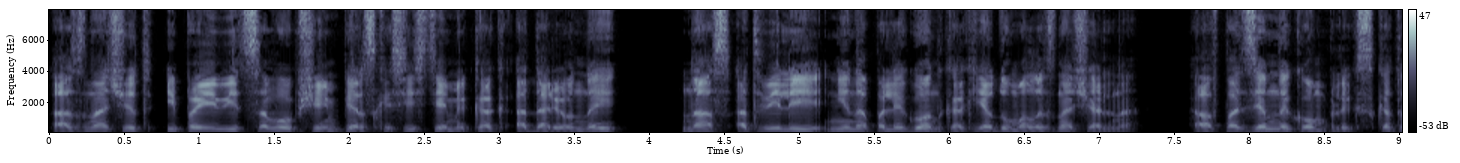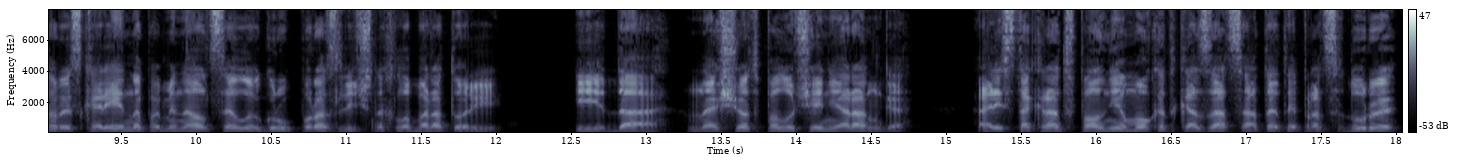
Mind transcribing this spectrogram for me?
а значит и появиться в общей имперской системе как одаренный, нас отвели не на полигон, как я думал изначально, а в подземный комплекс, который скорее напоминал целую группу различных лабораторий. И да, насчет получения ранга аристократ вполне мог отказаться от этой процедуры,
